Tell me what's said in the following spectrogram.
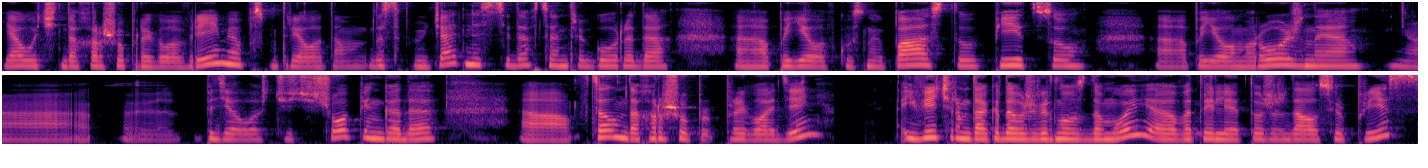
я очень, да, хорошо провела время, посмотрела там достопримечательности, да, в центре города, э, поела вкусную пасту, пиццу, поела мороженое, поделала чуть-чуть шопинга, да, в целом, да, хорошо провела день. И вечером, да, когда уже вернулась домой, э, в отеле тоже ждал сюрприз.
